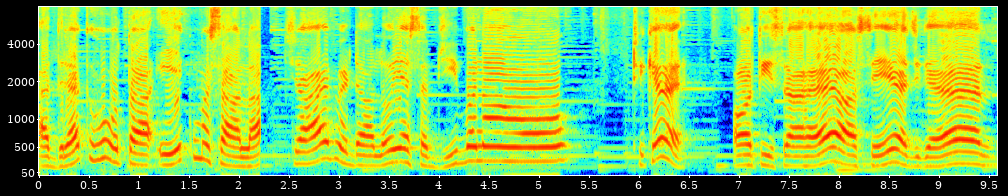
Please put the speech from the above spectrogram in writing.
अदरक होता एक मसाला। चाय में डालो या सब्ज़ी बनाओ। ठीक है? और तीसरा है आ से अजगर।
